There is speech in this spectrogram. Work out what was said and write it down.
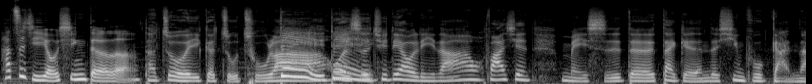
他自己有心得了。他作为一个主厨啦，对，或者是去料理啦，发现美食的带给人的幸福感呐，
